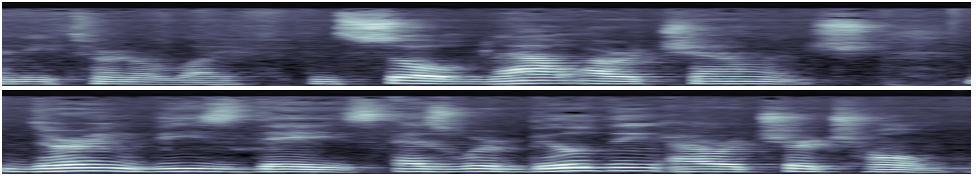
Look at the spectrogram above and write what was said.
and eternal life. And so now our challenge during these days as we're building our church home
